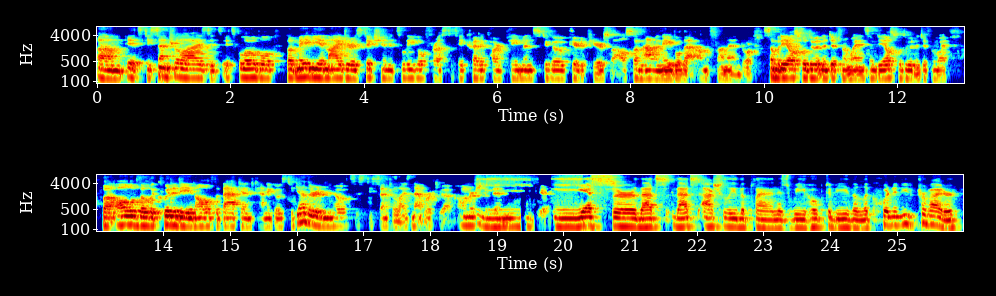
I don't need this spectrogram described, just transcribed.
Um, it's decentralized, it's, it's global, but maybe in my jurisdiction, it's legal for us to take credit card payments to go peer to peer. So I'll somehow enable that on the front end, or somebody else will do it in a different way, and somebody else will do it in a different way. But all of the liquidity and all of the back end kind of goes together, and you know it's this decentralized network you have ownership in. Here. Yes, sir. That's that's actually the plan. Is we hope to be the liquidity provider,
